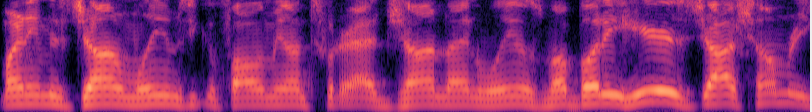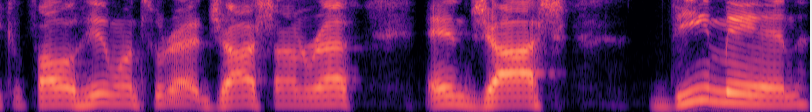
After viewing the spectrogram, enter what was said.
My name is John Williams. You can follow me on Twitter at John9Williams. My buddy here is Josh Helmer. You can follow him on Twitter at Josh on Ref. And Josh, the man,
